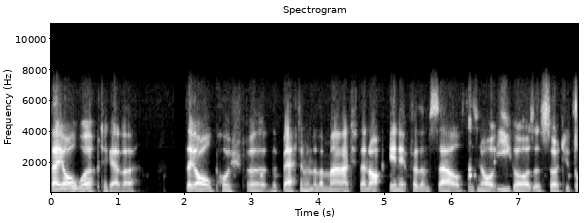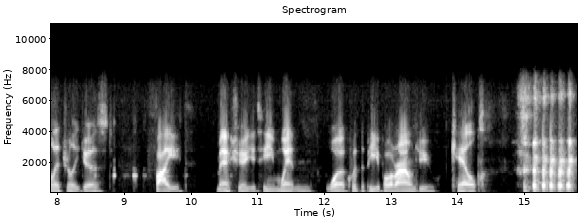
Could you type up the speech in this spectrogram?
they all work together. They all push for the betterment of the match. They're not in it for themselves. There's no egos as such. It's literally just fight, make sure your team wins, work with the people around you, kill. it's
